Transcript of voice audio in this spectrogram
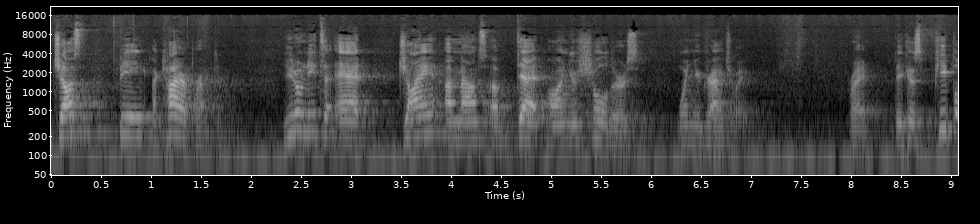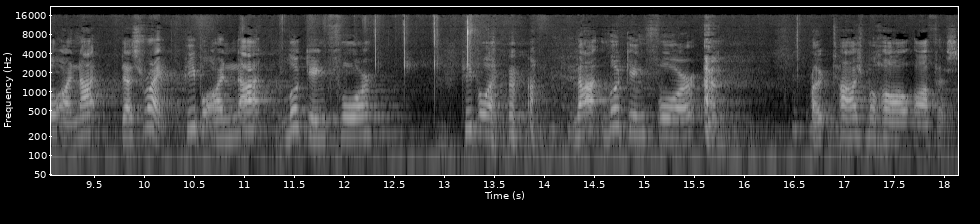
Just being a chiropractor, you don't need to add giant amounts of debt on your shoulders when you graduate, right? Because people are not. That's right. People are not looking for. People are not looking for a Taj Mahal office.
